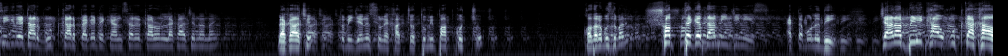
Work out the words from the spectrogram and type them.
সিগারেট আর গুটকার প্যাকেটে ক্যান্সারের কারণ লেখা আছে না নাই? লেখা আছে, তুমি জেনে শুনে খাচ্ছ, তুমি পাপ করছ। কথাটা বুঝতে পারেন? সব থেকে দামি জিনিস একটা বলে দিই, যারা বিড়ি খাও, গুটকা খাও,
